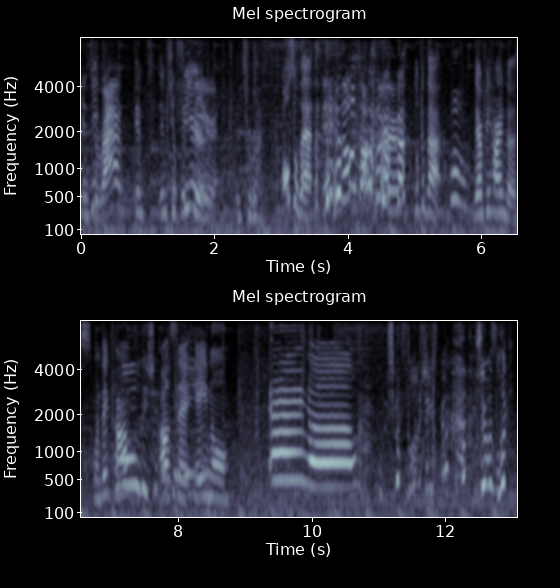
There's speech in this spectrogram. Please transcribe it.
Interact. In- interfere. Interfere. Interact. Also that. Are. Look at that. They're behind us. When they come, I'll okay, say anal. anal. Anal. She was oh, looking. she was looking.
